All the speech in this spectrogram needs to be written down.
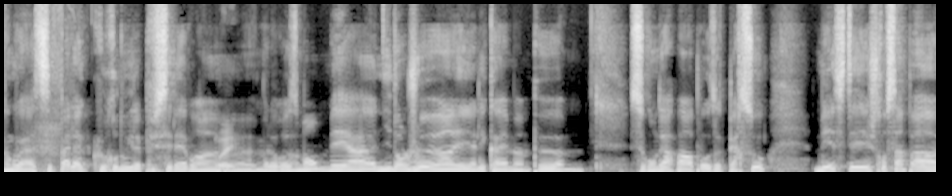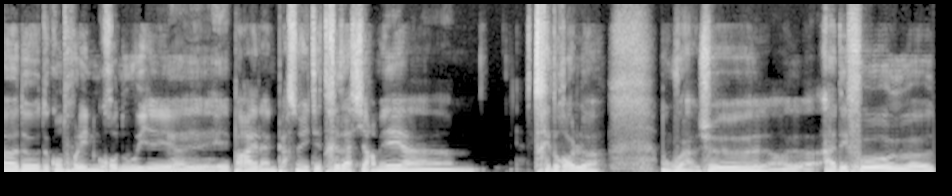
Donc voilà, c'est pas la grenouille la plus célèbre, hein, Ouais. euh, malheureusement, mais euh, ni dans le jeu, hein, et elle est quand même un peu euh, secondaire par rapport aux autres persos. Mais c'était, je trouve sympa euh, de, de contrôler une grenouille et, euh, et pareil, elle a une personnalité très affirmée, euh, très drôle. Donc voilà, je, euh, à défaut euh,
